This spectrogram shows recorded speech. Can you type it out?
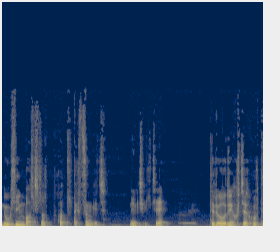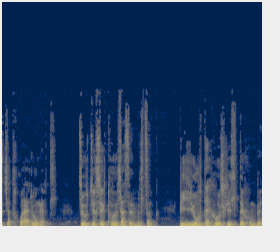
нүглийн болцлолд худалдагдсан гэж нэмж хэлжээ. Тэр өөрийн хүчээр хүртэж чадахгүй ариун явдал зөвхт ёсыг туйлаас ирмэлзэн би юутай хөөрхилтэй хүн бэ?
